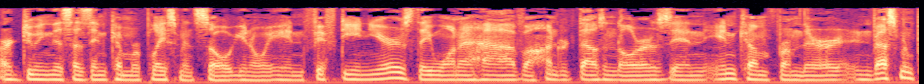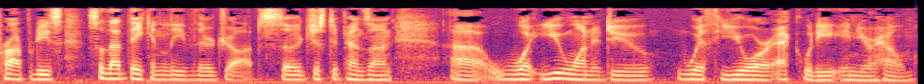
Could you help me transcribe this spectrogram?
are doing this as income replacement. So, you know, in 15 years, they want to have $100,000 in income from their investment properties so that they can leave their jobs. So it just depends on uh, what you want to do with your equity in your home.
